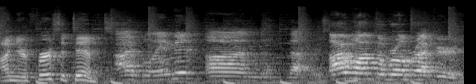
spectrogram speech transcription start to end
on your first attempt. I blame it on that person. I want the world record.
